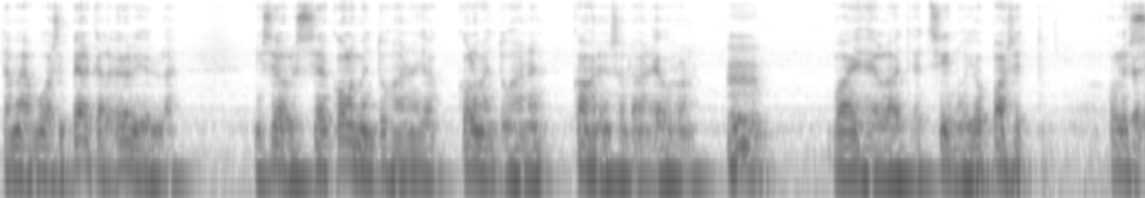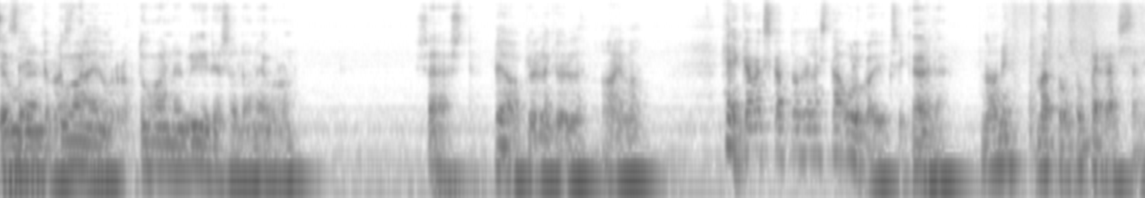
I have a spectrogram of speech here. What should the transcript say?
tämä vuosi pelkällä öljyllä, niin se olisi siellä 3000 ja 3200 euron mm. vaiheella. Että et siinä on jopa sitten olisi semmoinen 1500 euron säästö. Joo, kyllä, kyllä. Aivan. Hei, käydäänkö katsoa vielä sitä ulkoyksikköä? Käydään. No niin, mä tuun sun perässäni.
